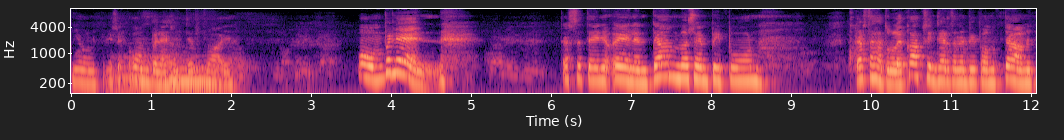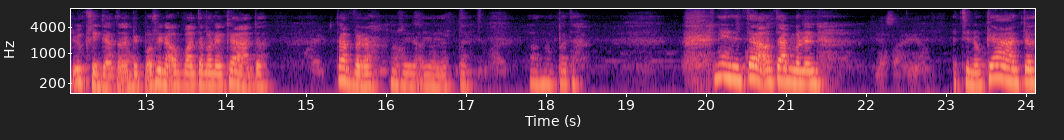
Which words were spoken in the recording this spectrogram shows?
Joo, niin se ompelen sitten vaan. Ja... Ompelen. Tässä tein jo eilen tämmöisen pipon. Tästähän tulee kaksinkertainen pipo, mutta tää on nyt yksinkertainen pipo. Siinä on vain tämmönen kääntö. Tän verran. No siinä on jo jotain langanpäätä. Niin, niin tää on tämmönen, että siinä on kääntö.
